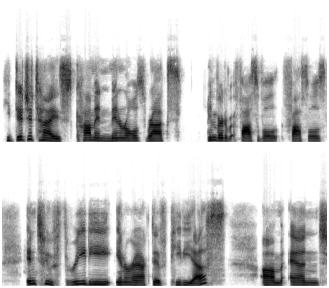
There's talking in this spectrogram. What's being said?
he digitized common minerals, rocks, invertebrate fossil, fossils into 3D interactive PDFs. Um, and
